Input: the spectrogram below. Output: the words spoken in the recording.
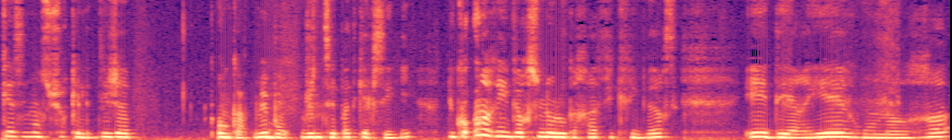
quasiment sûre qu'elle est déjà en carte. Mais bon, je ne sais pas de quelle série. Du coup, un reverse, une holographique reverse. Et derrière, on aura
